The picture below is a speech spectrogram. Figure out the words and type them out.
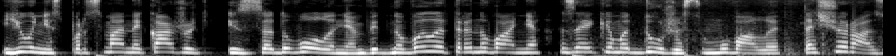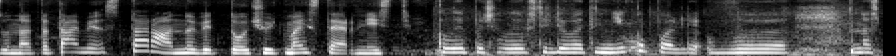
Юні спортсмени кажуть, із задоволенням відновили тренування, за якими дуже сумували, та щоразу на татамі старанно відточують майстерність. Коли почали обстрілювати Нікополь, в нас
